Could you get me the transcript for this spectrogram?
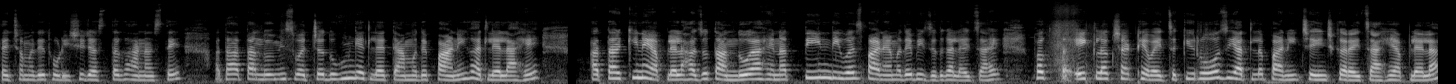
त्याच्यामध्ये थोडीशी जास्त घाण असते. आता हा तांदूळ मी स्वच्छ धुवून घेतला आहे त्यामध्ये पाणी घातलेलं आहे. आता की नाही आपल्याला हा जो तांदूळ आहे ना तीन दिवस पाण्यामध्ये भिजत घालायचा आहे. फक्त एक लक्षात ठेवायचं की रोज यातलं पाणी चेंज करायचं आहे आपल्याला.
